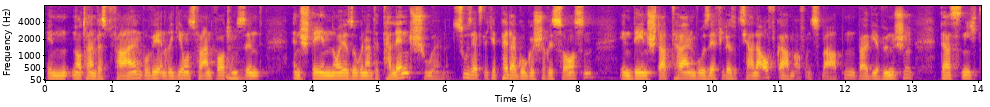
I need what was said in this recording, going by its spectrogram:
In Nordrhein-Westfalen, wo wir in Regierungsverantwortung mhm. sind, entstehen neue sogenannte Talentschulen, zusätzliche pädagogische Ressourcen in den Stadtteilen, wo sehr viele soziale Aufgaben auf uns warten, weil wir wünschen, dass nicht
